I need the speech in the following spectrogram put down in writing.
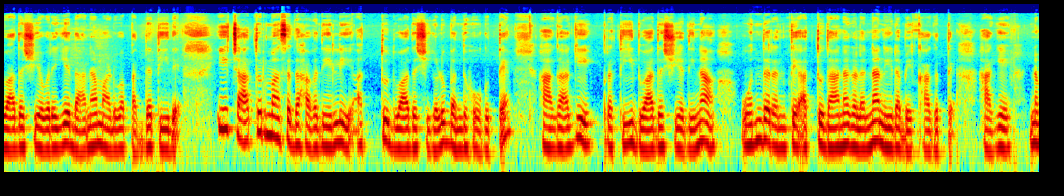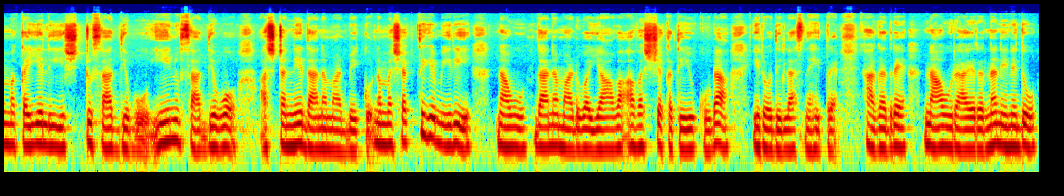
ದ್ವಾದಶಿಯವರೆಗೆ ದಾನ ಮಾಡುವ ಪದ್ಧತಿ ಇದೆ. ಈ ಚಾತುರ್ಮಾಸದ ಅವಧಿಯಲ್ಲಿ ಹತ್ತು ದ್ವಾದಶಿಗಳು ಬಂದು ಹೋಗುತ್ತೆ. ಹಾಗಾಗಿ ಪ್ರತಿ ದ್ವಾದಶಿಯ ದಿನ ಒಂದರಂತೆ ಹತ್ತು ದಾನಗಳನ್ನು ನೀಡಬೇಕಾಗುತ್ತೆ. ಹಾಗೆ ನಮ್ಮ ಕೈಯಲ್ಲಿ ಎಷ್ಟು ಸಾಧ್ಯವೋ, ಏನು ಸಾಧ್ಯವೋ ಅಷ್ಟನ್ನೇ ದಾನ ಮಾಡಬೇಕು. ನಮ್ಮ ಶಕ್ತಿಗೆ ಮೀರಿ ನಾವು ದಾನ ಮಾಡುವ ಯಾವ ಅವಶ್ಯಕತೆಯೂ ಕೂಡ ಇರೋದಿಲ್ಲ, ಸ್ನೇಹಿತರೆ. ಹಾಗಾದರೆ ನಾವು ರಾಯರನ್ನು ನೆನೆದು,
